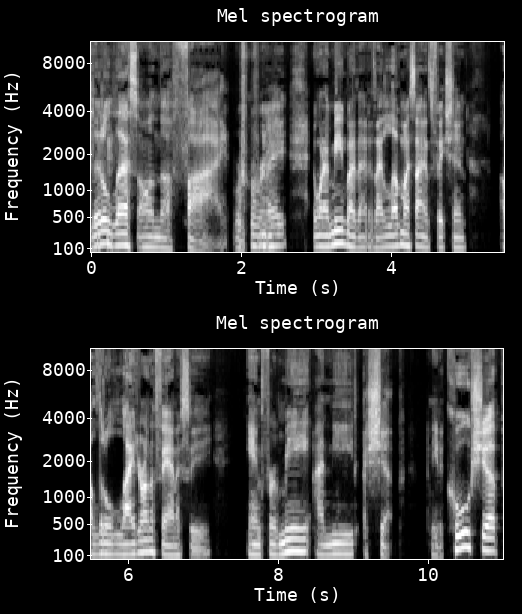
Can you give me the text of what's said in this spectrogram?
little less on the fi, right? Mm-hmm. And what I mean by that is I love my science fiction, a little lighter on the fantasy, and for me, I need a ship. I need a cool ship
